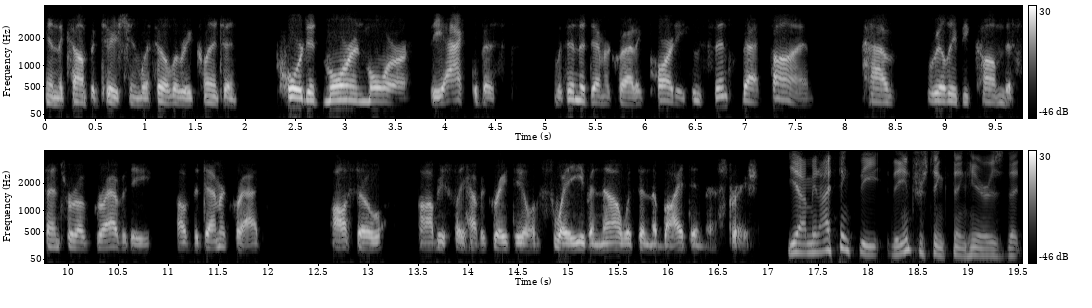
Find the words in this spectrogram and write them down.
in the competition with Hillary Clinton, courted more and more the activists within the Democratic Party, who since that time have really become the center of gravity of the Democrats. Also, obviously have a great deal of sway even now within the Biden administration. Yeah, I mean, I think the the interesting thing here is that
